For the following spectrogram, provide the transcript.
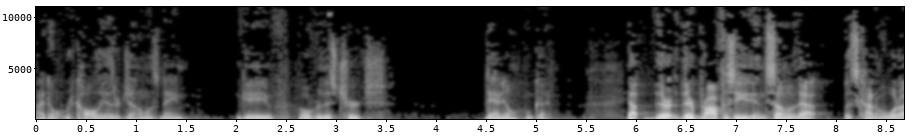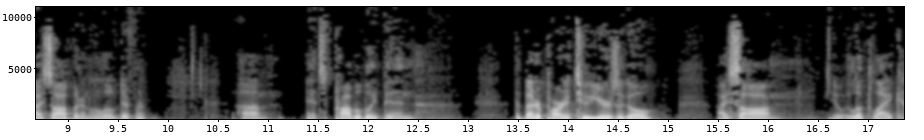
I don't recall the other gentleman's name gave over this church. Daniel, okay. Yeah, their their prophecy and some of that was kind of what I saw, but in a little different. Um, it's probably been the better part of two years ago. I saw it looked like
